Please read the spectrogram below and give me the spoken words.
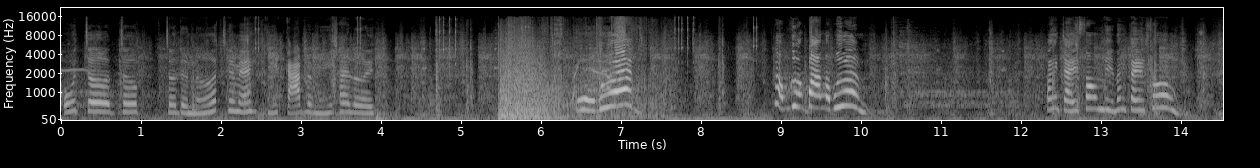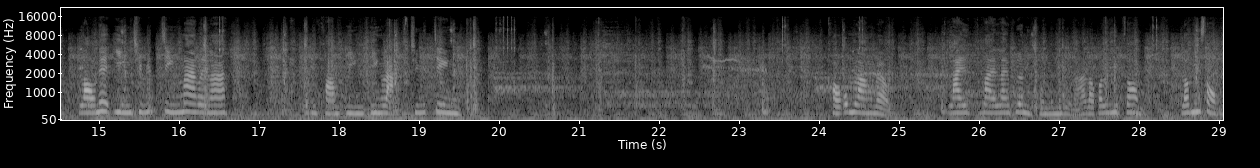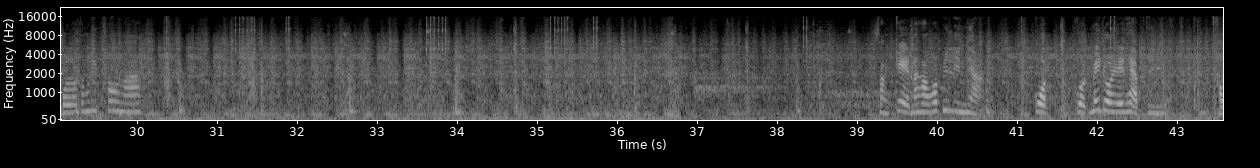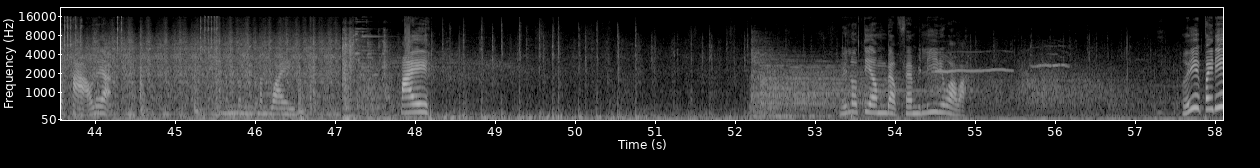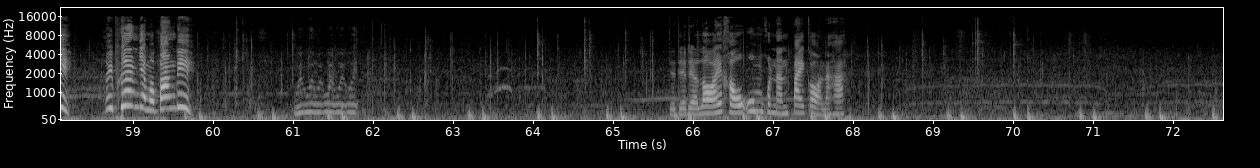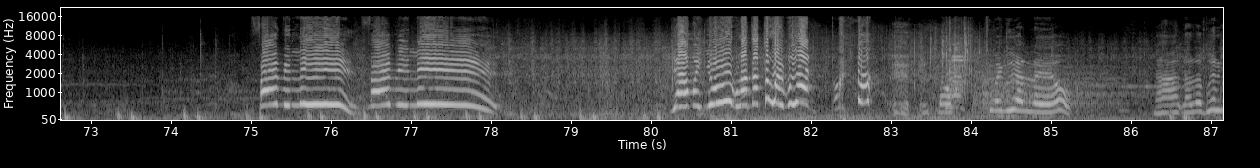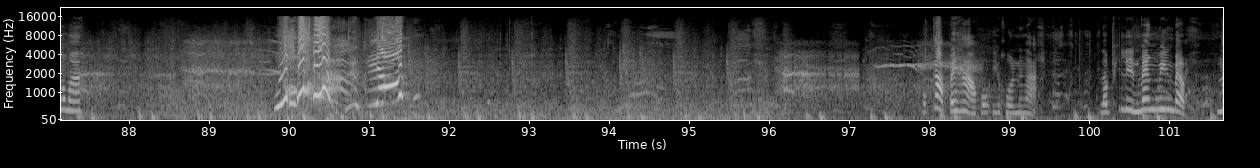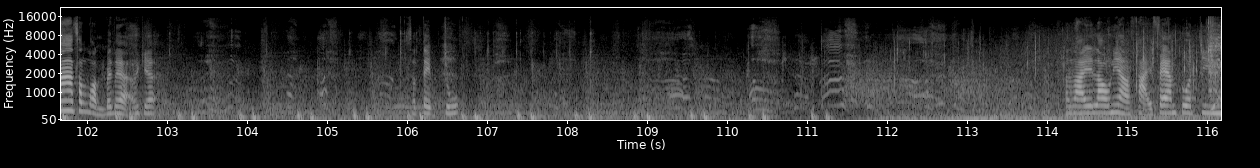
โอ้เจอเจอเจอเดอะเนิร์ดใช่ไหมกีดการ์ดแบบนี้ใช่เลย โอ้เพื่อนทำเครื่องพังอะเพื่อน ตั้งใจซ่อมดิตั้งใจซ่อม เราเนี่ยอิงชีวิตจริงมากเลยนะ มีความอิงอิงหลักชีวิตจริง เขากำลังแบบไล่ไล่ไล่เพื่อนอีกคนนึงอยู่นะ เราก็รีบซ่อม เรามีสองคนเราต้องรีบซ่อมนะสังเกตนะคะว่าพี่ลินเนี่ย กดกดไม่โดนไอแถบสีขาวๆเลยอะ่ะ มันมันมันไว ไปเฮ้ยเราเตรียมแบบแฟมิลี่ดีกว่าว่ะเฮ้ยไปดิเฮ้ยเพื่อนอย่ามาบังดิอุ้ยอุ้ยอุ้ยอุ้ยอุ้ยเดี๋ยวเดี๋ยวเดี๋ยวรอให้เขาอุ้มคนนั้นไปก่อนนะคะแฟมิลี่แฟมิลี่ อย่า มายุ่งเราจะช่วยเพื่อน เราช่วยเพื่อนแล้วนะคะแล้วแล้วเพื่อนก็มาโอ้โหเดี๋ยวเขากลับไปหาคนอีกคนนึงอะแล้วพี่ลินแม่งวิ่งแบบหน้าสลอนไปเลยอะเมื่อกี้สเต็ปจุ๊ก อะไรเราเนี่ยสายแฟนตัวจริง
